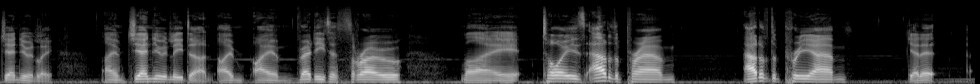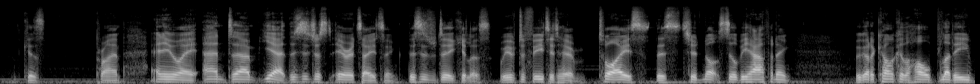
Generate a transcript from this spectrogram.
Genuinely. I am genuinely done. I'm, I am ready to throw my toys out of the pram, out of the pream. Get it? Because prime. Anyway, and um, yeah, this is just irritating. This is ridiculous. We have defeated him twice. This should not still be happening. We've got to conquer the whole bloody,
